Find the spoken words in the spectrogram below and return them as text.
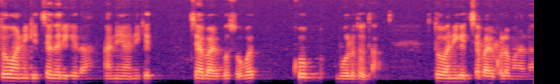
तो अनिकेतच्या घरी गेला आणि अनिकेतच्या बायकोसोबत खूप बोलत होता. तो अनिकेतच्या बायकोला म्हणाला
